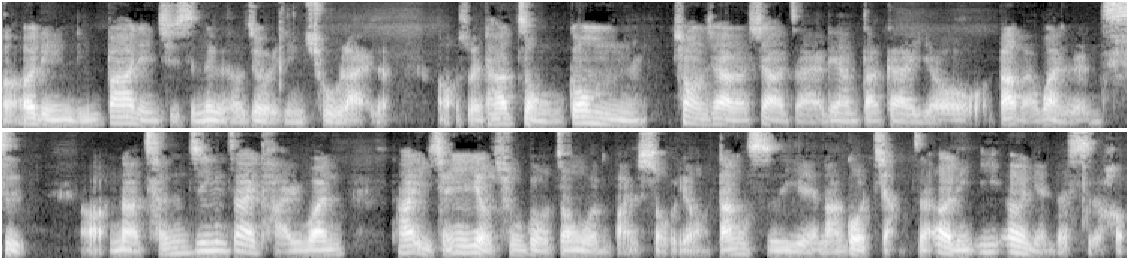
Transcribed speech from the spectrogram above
呃，二零零八年其实那个时候就已经出来了哦，所以它总共创下了下载量大概有八百万人次。啊，那曾经在台湾，他以前也有出过中文版手游，当时也拿过奖，在二零一二年的时候，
